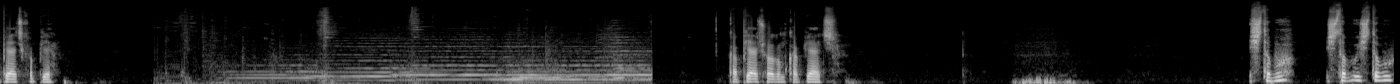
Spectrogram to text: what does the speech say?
Kapıyı aç kapıyı. Kapıyı aç oğlum kapıyı aç. İşte bu. İşte bu işte bu.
